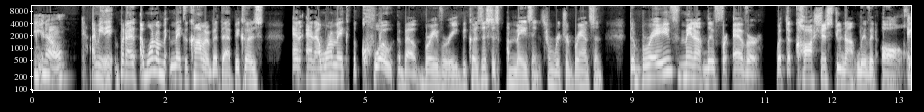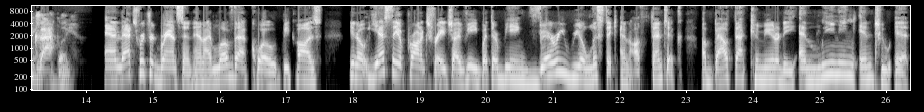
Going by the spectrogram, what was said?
you know. I mean, but I, I want to make a comment about that because, and, and I want to make a quote about bravery because this is amazing. It's from Richard Branson. The brave may not live forever, but the cautious do not live at all. Exactly. And that's Richard Branson. And I love that quote because, you know, yes, they have products for HIV, but they're being very realistic and authentic about that community and leaning into it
